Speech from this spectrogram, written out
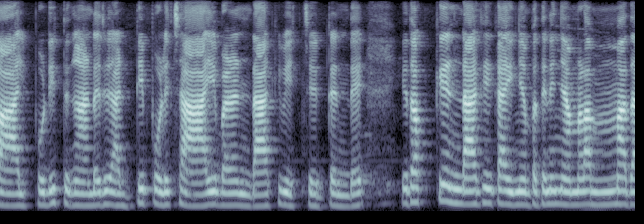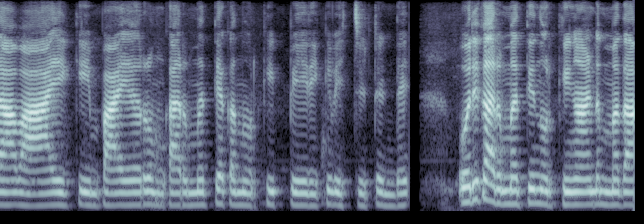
പാൽപ്പൊടി ഇട്ടുകാണ്ട് ഒരു അടിപൊളി ചായ ഇവിടെ ഉണ്ടാക്കി വെച്ചിട്ടുണ്ട്. ഇതൊക്കെ ഉണ്ടാക്കി കഴിഞ്ഞപ്പോൾ തന്നെ നമ്മളമ്മ അതാ വായക്കയും പയറും കറുമത്തിയൊക്കെ നുറുക്കി ഇപ്പേരിക്ക് വെച്ചിട്ടുണ്ട്. ഒരു കറുമത്തി നുറുക്കിങ്ങാണ്ട് ഉമ്മതാ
